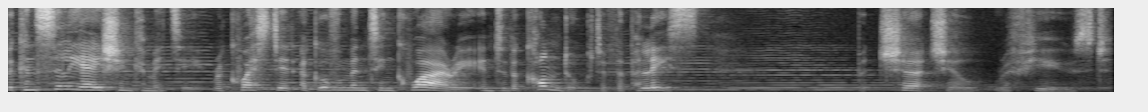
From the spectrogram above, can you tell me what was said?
The Conciliation Committee requested a government inquiry into the conduct of the police, but Churchill refused.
